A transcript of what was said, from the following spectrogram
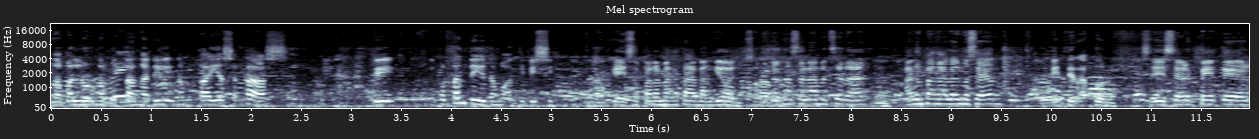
mga balor nga butang nga dili na kaya sa kas di importante na mo ang TPC Okay, so para makatabang yun. So, daghang salamat, sir. ha? Anong pangalan mo, sir? Peter Aton Si Sir Peter,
